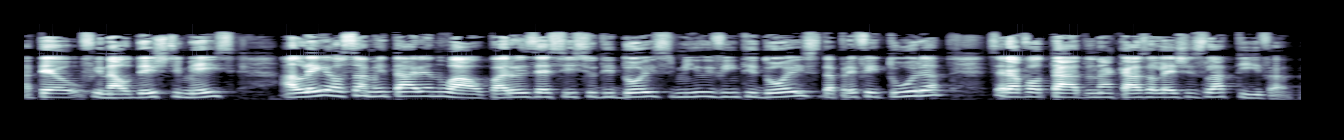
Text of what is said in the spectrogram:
Até o final deste mês, a Lei Orçamentária Anual para o exercício de 2022 da Prefeitura será votado na Casa Legislativa.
